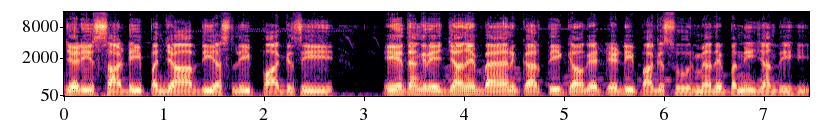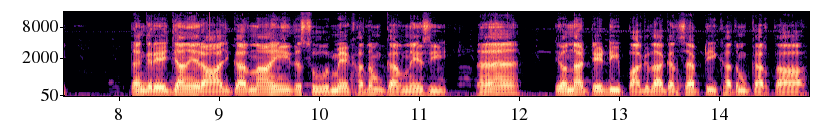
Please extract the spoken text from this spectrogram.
ਜਿਹੜੀ ਸਾਡੀ ਪੰਜਾਬ ਦੀ ਅਸਲੀ ਪੱਗ ਸੀ। ਇਹ ਤਾਂ ਅੰਗਰੇਜ਼ਾਂ ਨੇ ਬੈਨ ਕਰਤੀ ਕਿਉਂਕਿ ਟੇਢੀ ਪੱਗ ਸੂਰਮਿਆਂ ਦੇ ਬੰਨੀ ਜਾਂਦੀ ਸੀ। ਤਾਂ ਅੰਗਰੇਜ਼ਾਂ ਨੇ ਰਾਜ ਕਰਨਾ ਸੀ ਤੇ ਸੂਰਮੇ ਖਤਮ ਕਰਨੇ ਸੀ, ਹੈ? ਤੇ ਉਹਨਾਂ ਟੇਢੀ ਪੱਗ ਦਾ ਕਨਸੈਪਟ ਹੀ ਖਤਮ ਕਰਤਾ।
